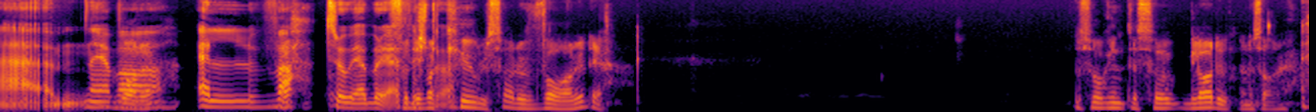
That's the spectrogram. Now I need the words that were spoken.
Um, när jag var, var 11 ja, tror jag började för förstå. För det var kul, sa du. Var det det? Du såg inte så glad ut när du sa det.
